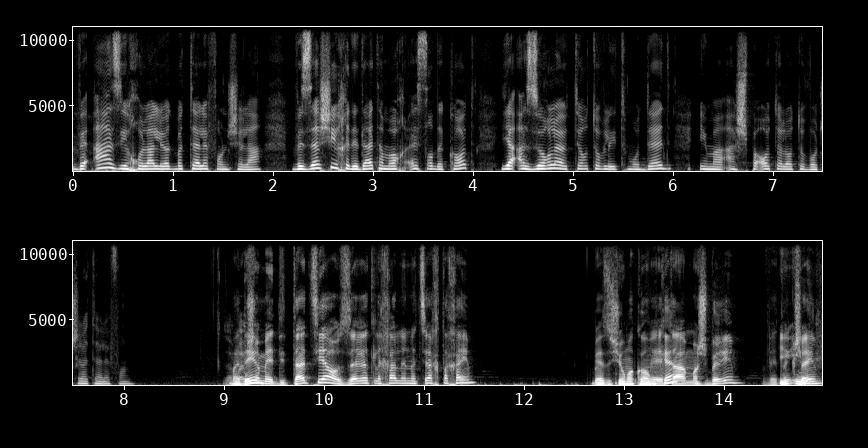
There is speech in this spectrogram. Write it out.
ואז היא יכולה להיות בטלפון שלה, וזה שהיא חידדה את המוח עשר דקות, יעזור לה יותר טוב להתמודד עם ההשפעות הלא טובות של הטלפון. זה אומר מדהים. שמדיטציה עוזרת לך לנצח את החיים? באיזשהו מקום, ואת כן. המשברים? ואת אם- הקשיים? אם-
